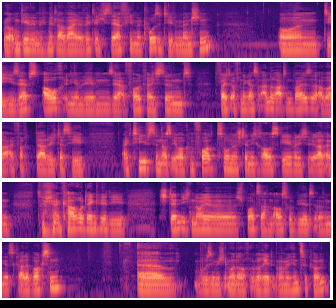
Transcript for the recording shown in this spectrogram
oder umgebe mich mittlerweile wirklich sehr viel mit positiven Menschen und die selbst auch in ihrem Leben sehr erfolgreich sind, vielleicht auf eine ganz andere Art und Weise, aber einfach dadurch, dass sie aktiv sind, aus ihrer Komfortzone ständig rausgehen. Wenn ich gerade an an Caro denke, die ständig neue Sportsachen ausprobiert und jetzt gerade Boxen, ähm, wo sie mich immer noch überredet, immer mit hinzukommen.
